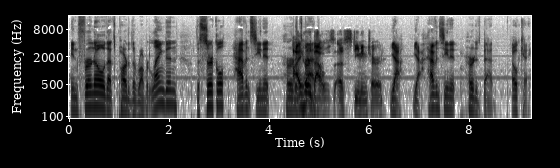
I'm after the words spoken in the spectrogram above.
Inferno. That's part of the Robert Langdon. The Circle. Haven't seen it. Heard. I heard bad. that was a steaming turd. Yeah, yeah. Haven't seen it. Heard it's bad. Okay.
